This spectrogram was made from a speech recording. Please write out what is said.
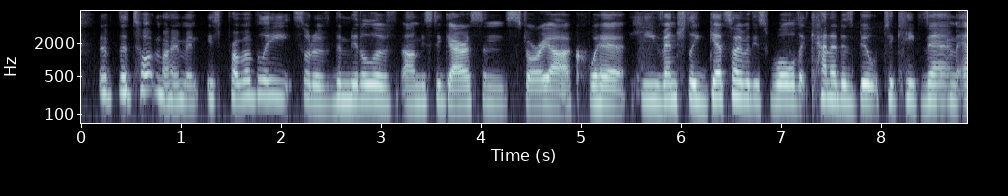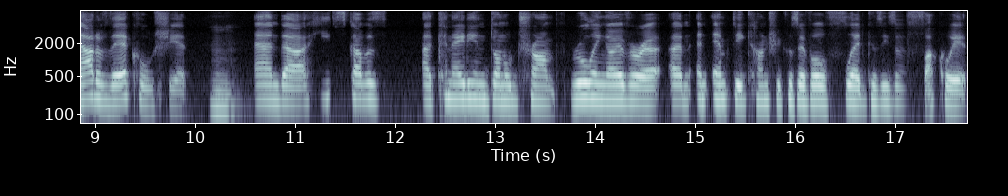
the, the top moment is probably sort of the middle of uh, Mr. Garrison's story arc, where he eventually gets over this wall that Canada's built to keep them out of their cool shit, Hmm. and uh, he discovers a Canadian Donald Trump ruling over a, an, an empty country because they've all fled because he's a fuckwit,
